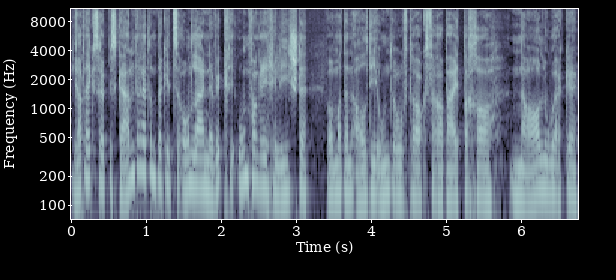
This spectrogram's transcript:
Ja, da hat sich etwas geändert und da gibt es online eine wirklich umfangreiche Liste, wo man dann all die Unterauftragsverarbeiter kann nachschauen kann.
